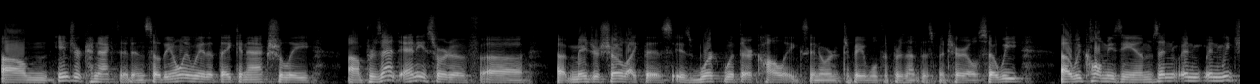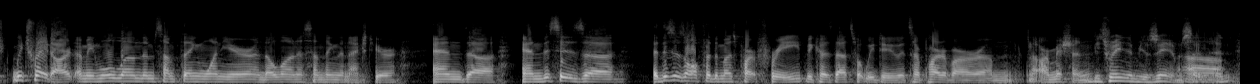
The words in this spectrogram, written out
um, interconnected, and so the only way that they can actually uh, present any sort of uh, uh, major show like this is work with their colleagues in order to be able to present this material. So we uh, we call museums, and, and, and we, we trade art. I mean, we'll loan them something one year, and they'll loan us something the next year. And uh, and this is this is all for the most part free because that's what we do. It's a part of our um, our mission. Between the museums, and, Uh, and,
